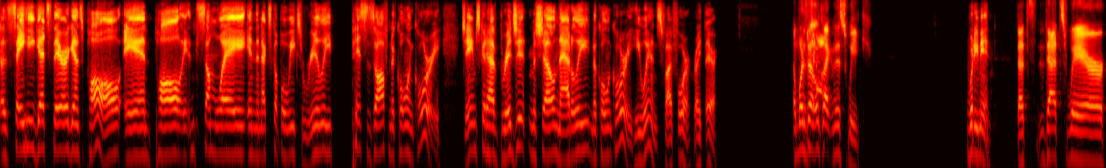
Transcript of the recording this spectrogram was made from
uh, say he gets there against Paul, and Paul in some way in the next couple of weeks really pisses off Nicole and Corey. James could have Bridget, Michelle, Natalie, Nicole, and Corey. He wins five four right there. And what does that look like this week? What do you mean? That's that's where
